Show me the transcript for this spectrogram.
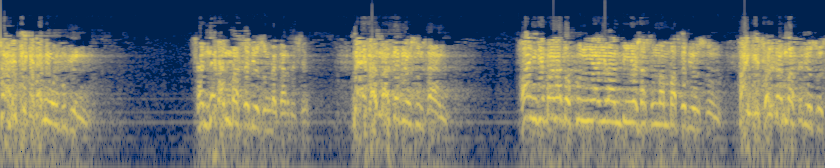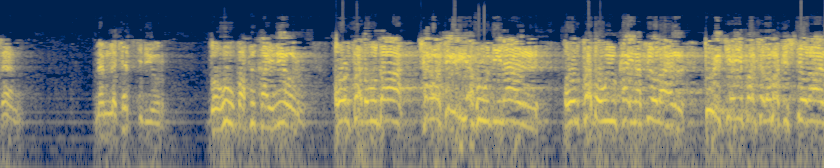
şahitlik edemiyor bugün. Sen neden bahsediyorsun be kardeşim? Neden bahsediyorsun sen? Hangi bana dokunmaya yılan bin yaşasından bahsediyorsun? Hangi sözden bahsediyorsun sen? Memleket gidiyor. Doğu batı kaynıyor. Orta Doğu'da kafir Yahudiler Orta Doğu'yu kaynatıyorlar. Türkiye'yi parçalamak istiyorlar.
